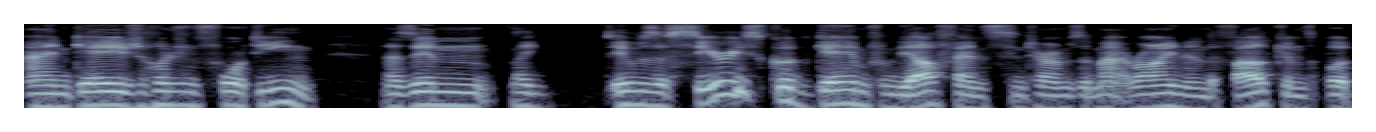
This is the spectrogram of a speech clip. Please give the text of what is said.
and Gage 114. As in, like it was a serious good game from the offense in terms of Matt Ryan and the Falcons, but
